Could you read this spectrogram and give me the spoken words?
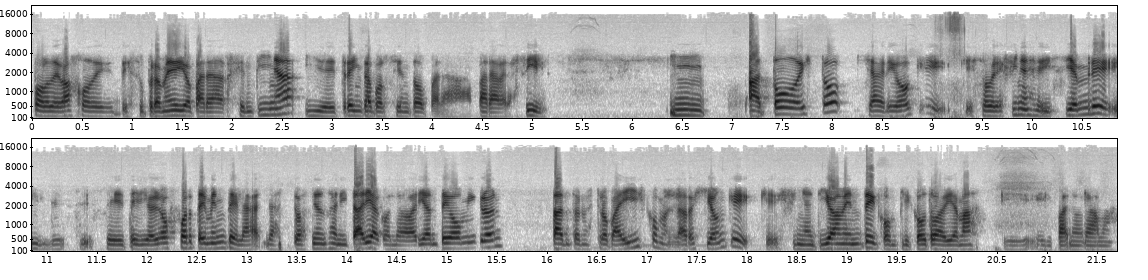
por debajo de, su promedio para Argentina y de 30% para, para Brasil. Y a todo esto se agregó que, sobre fines de diciembre eh, se, deterioró fuertemente la, situación sanitaria con la variante Omicron, tanto en nuestro país como en la región, que, definitivamente complicó todavía más eh, el panorama.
